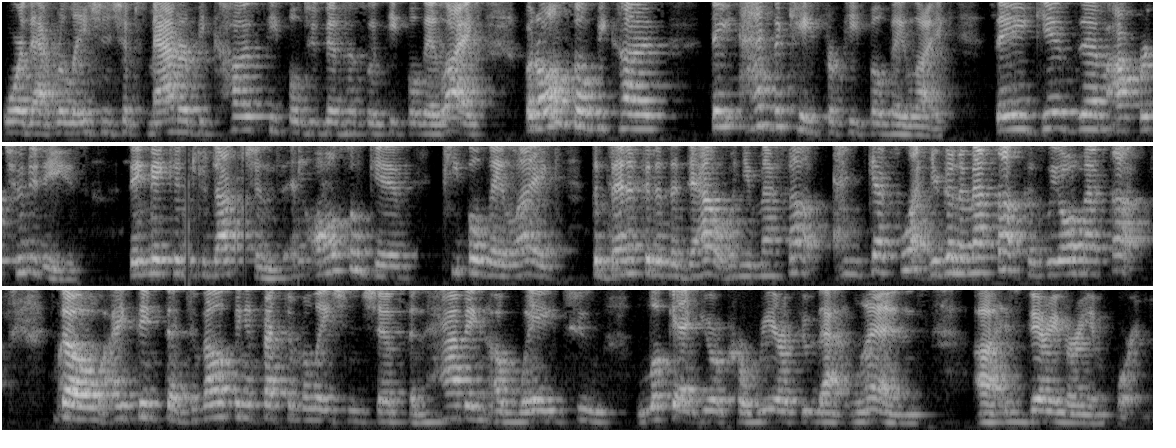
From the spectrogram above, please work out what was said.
or that relationships matter because people do business with people they like, but also because they advocate for people they like. They give them opportunities, they make introductions, and also give people they like the benefit of the doubt when you mess up. And guess what? You're going to mess up because we all mess up. So I think that developing effective relationships and having a way to look at your career through that lens uh, is very, very important.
